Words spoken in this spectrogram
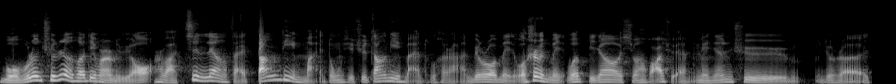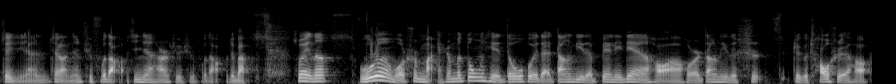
我无论去任何地方旅游，是吧？尽量在当地买东西，去当地买土特产。比如说我每我是每我比较喜欢滑雪，每年去就是这几年这两年去福岛，今年还是去去福岛，对吧？所以呢，无论我是买什么东西，都会在当地的便利店也好啊，或者当地的市这个超市也好，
